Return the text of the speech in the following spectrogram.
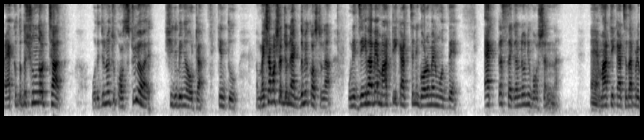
কারণ এক তো সুন্দর ছাদ। ওদের জন্য একটু কষ্টই হয় সিঁড়ি ভেঙে ওঠা। কিন্তু মেশামশার জন্য একদমই কষ্ট না। উনি যেইভাবে মাটি কাটছেন গরমের মধ্যে, একটা সেকেন্ডে উনি বসেন না। হ্যাঁ মাটি কাটছে, তারপরে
